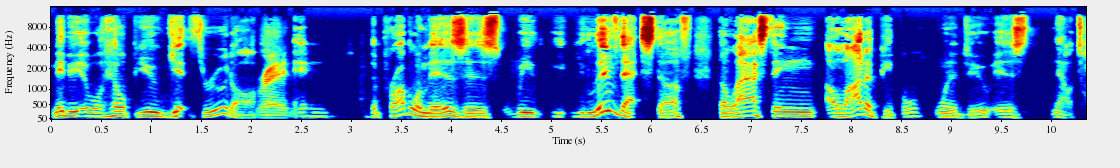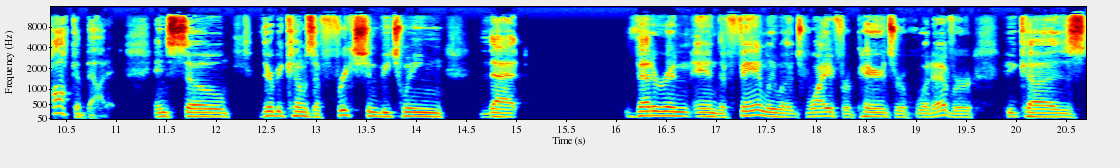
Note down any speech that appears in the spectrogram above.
maybe it will help you get through it all. Right. And the problem is, is we you live that stuff. The last thing a lot of people want to do is now talk about it. And so there becomes a friction between that veteran and the family, whether it's wife or parents or whatever, because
